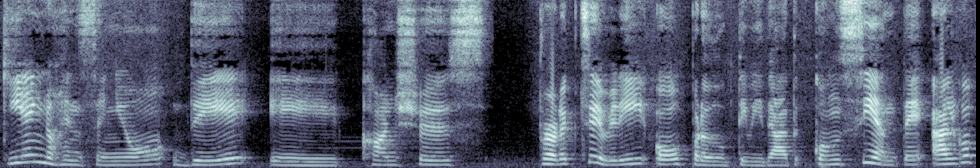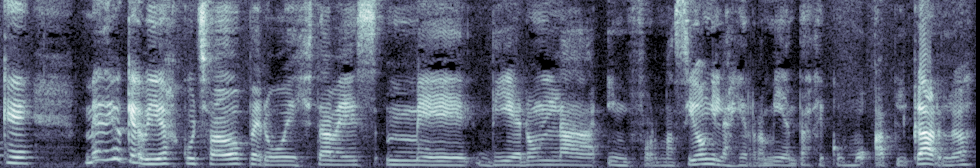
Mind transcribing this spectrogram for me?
quien nos enseñó de eh, conscious productivity o productividad consciente, algo que medio que había escuchado, pero esta vez me dieron la información y las herramientas de cómo aplicarla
